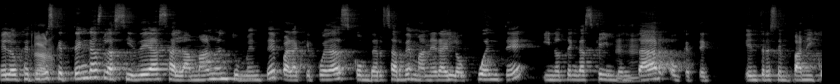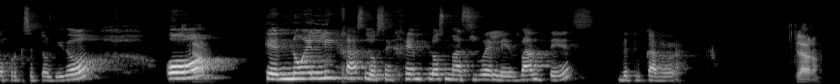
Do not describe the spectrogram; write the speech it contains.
El objetivo Claro. es que tengas las ideas a la mano en tu mente para que puedas conversar de manera elocuente y no tengas que inventar o que te entres en pánico porque se te olvidó o Claro. que no elijas los ejemplos más relevantes de tu carrera. Claro,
